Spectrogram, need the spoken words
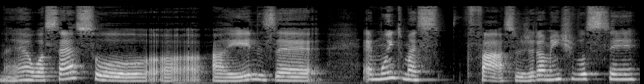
Né? O acesso a, a eles é, é muito mais fácil. Geralmente você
